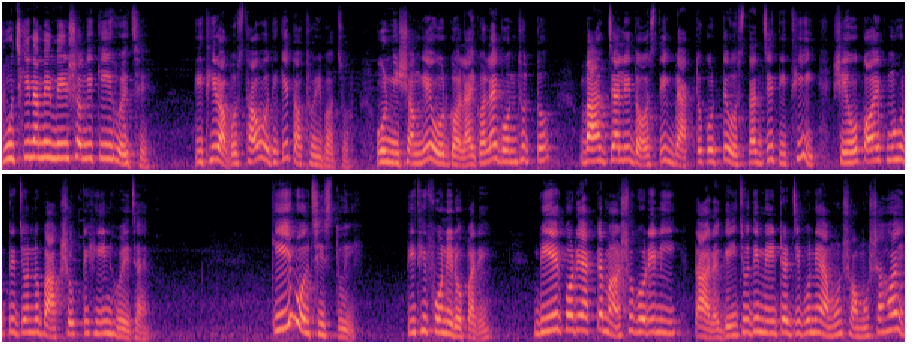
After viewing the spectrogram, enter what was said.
বুঝকি নামের মেয়ের সঙ্গে কি হয়েছে? তিথির অবস্থাও ওদিকে তথৈবচ উর্মির সঙ্গে ওর গলায় গলায় বন্ধুত্ব। বাঘজালে দশ দিক ব্যপ্ত করতে ওস্তাদ যে তিথি, সেও কয়েক মুহূর্তের জন্য বাকশক্তিহীন হয়ে যায়। কি বলছিস তুই? তিথি ফোনের ওপারে। বিয়ের পরে একটা মাসও ঘোরেনি। তার আগেই যদি মেয়েটার জীবনে এমন সমস্যা হয়,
